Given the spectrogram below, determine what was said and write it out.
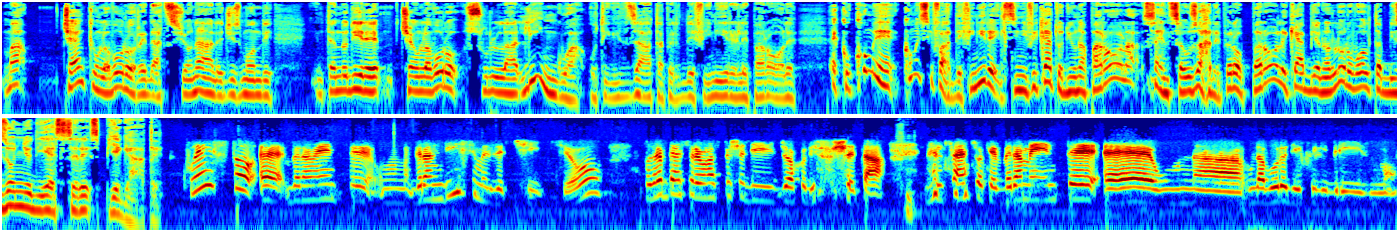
Ma c'è anche un lavoro redazionale, Gismondi, intendo dire c'è un lavoro sulla lingua utilizzata per definire le parole. Ecco, come, come, si fa a definire il significato di una parola senza usare però parole che abbiano a loro volta bisogno di essere spiegate? Questo è veramente un grandissimo esercizio potrebbe essere una specie di gioco di società, nel senso che veramente è un, uh, un lavoro di equilibrismo,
